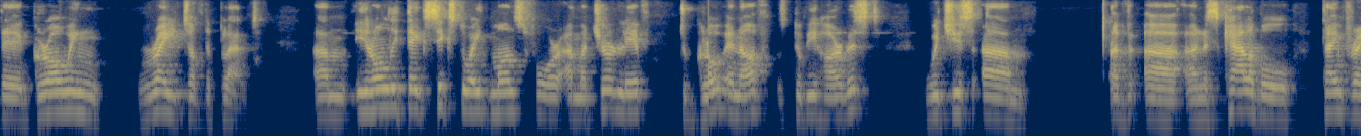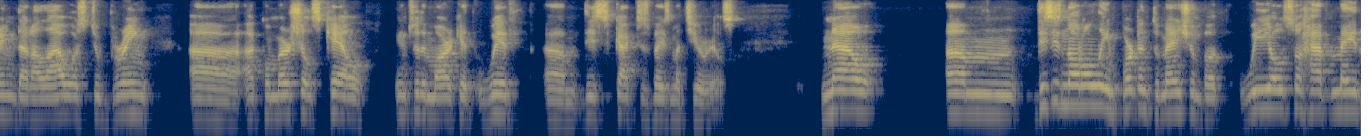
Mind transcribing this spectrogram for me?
the growing rate of the plant. Um, it only takes six to eight months for a mature leaf to grow enough to be harvested, which is um, a, uh, an scalable time frame that allow us to bring uh, a commercial scale into the market with um, these cactus-based materials. Now, um, this is not only important to mention, but we also have made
